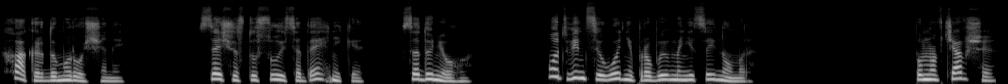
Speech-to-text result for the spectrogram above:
хакер доморощений. Все, що стосується техніки, все до нього. От він сьогодні пробив мені цей номер. Помовчавши,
